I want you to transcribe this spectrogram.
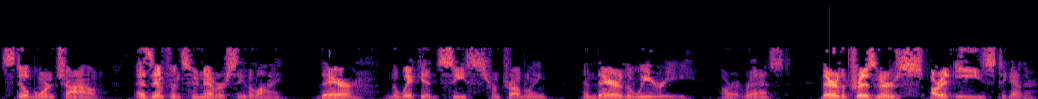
stillborn child, as infants who never see the light. There the wicked cease from troubling, and there the weary are at rest. There the prisoners are at ease together.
